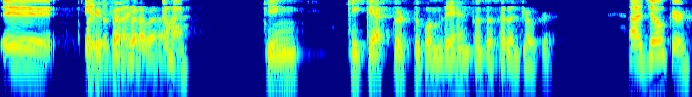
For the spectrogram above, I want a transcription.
Eh, y Ok, entonces- espera, espera, espera. Ajá. ¿Quién qué, qué actor tú pondrías entonces a ser el Joker? A Joker.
